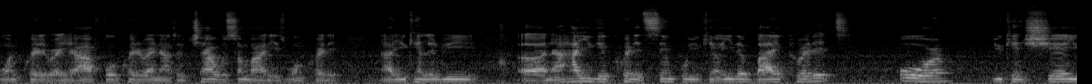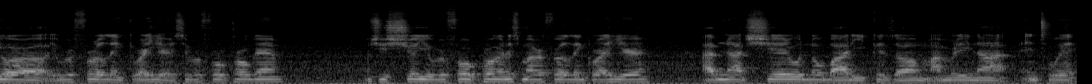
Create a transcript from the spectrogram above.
one credit right here. I have four credit right now. To chat with somebody is one credit. Now you can literally uh, now how you get credit simple you can either buy credit or you can share your, uh, your referral link right here. It's a referral program once you share your referral program this is my referral link right here. I've not shared with nobody because um, I'm really not into it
